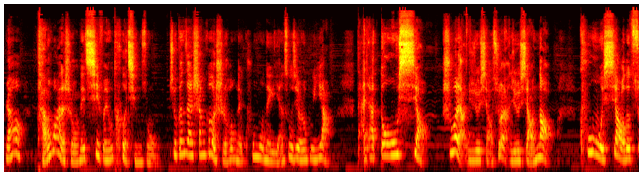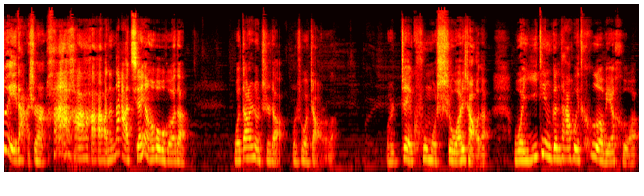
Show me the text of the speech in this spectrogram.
然后谈话的时候，那气氛又特轻松，就跟在上课时候那枯木那个严肃劲儿都不一样，大家都笑，说两句就笑，说两句就笑，闹。枯木笑得最大声，哈哈哈哈的，那前仰后合的，我当时就知道，我说我找着了，我说这枯木是我找的，我一定跟他会特别合。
